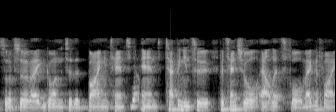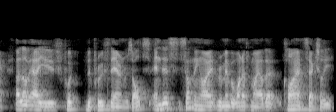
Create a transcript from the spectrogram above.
sort of survey and gone into the buying intent yep. and tapping into potential outlets for magnifying. I love how you've put the proof there in results. And there's something I remember one of my other clients actually,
